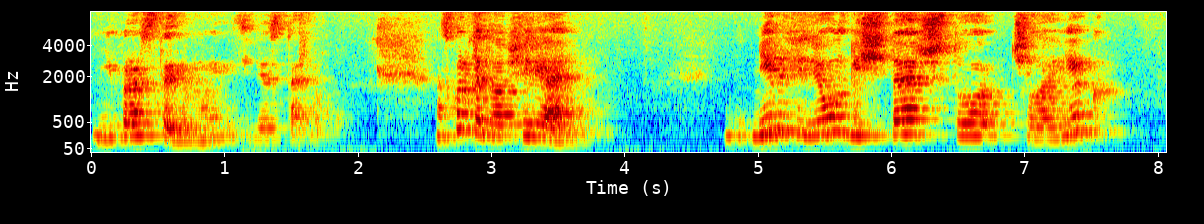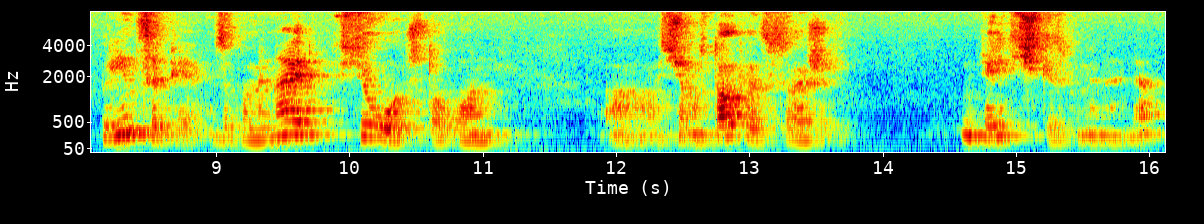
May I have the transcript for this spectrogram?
непростые мы себе ставим. Насколько это вообще реально? Нейрофизиологи считают, что человек, в принципе, запоминает все, что он, а, с чем он сталкивается в своей жизни ну, теоретически запоминать, да?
